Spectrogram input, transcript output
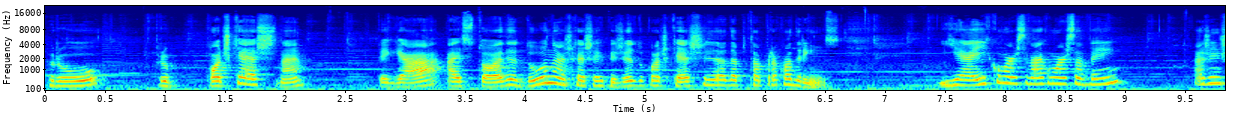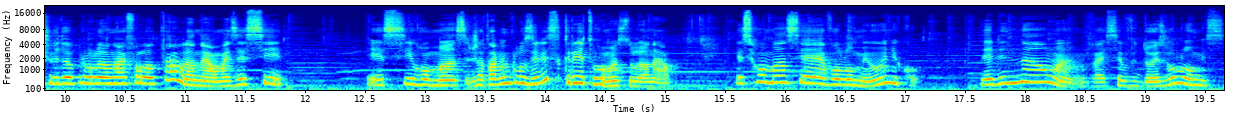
pro, pro podcast, né? Pegar a história do Nerdcast RPG, do podcast e adaptar para quadrinhos. E aí, conversa vai, conversa vem, a gente virou pro Leonel e falou: tá, Leonel, mas esse, esse romance. Já estava inclusive escrito o romance do Leonel. Esse romance é volume único? Ele, não, vai ser dois volumes.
